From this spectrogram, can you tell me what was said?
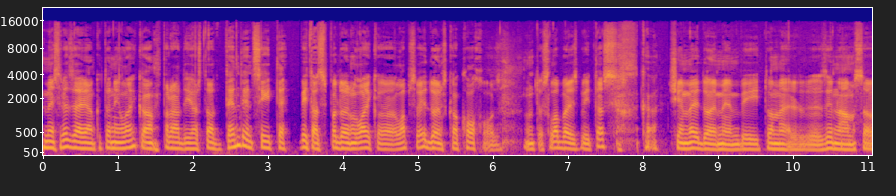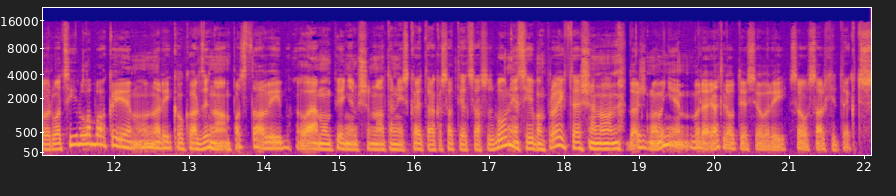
Mēs redzējām, redzējām, ka tajā laikā parādījās tāda tendencija. Bija tāds padomju laika labs veidojums kā kolhoza. Un tas labais bija tas, ka šiem veidojumiem bija tomēr zināma sava rocība labākajiem un arī kaut kāda zināma pastāvība lēmumu pieņemšanā, tā skaitā, kas attiecās uz būvniecību un projektēšanu. Un daži no viņiem varēja atļauties jau arī savus arhitektus.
